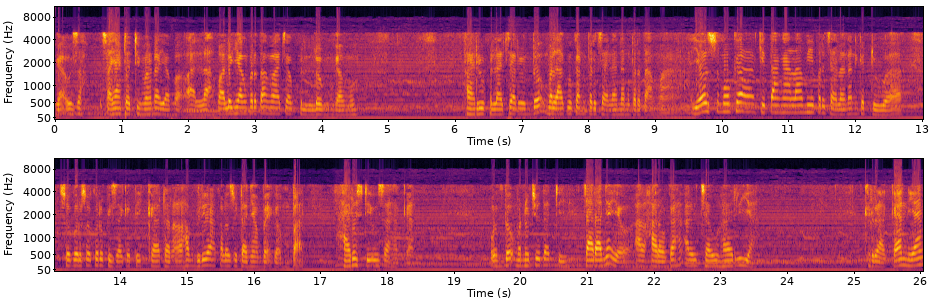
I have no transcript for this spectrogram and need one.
Nggak usah. Saya ada di mana ya Pak? Allah Paling yang pertama aja belum kamu. Baru belajar untuk melakukan perjalanan pertama. Ya semoga kita ngalami perjalanan kedua. Syukur-syukur bisa ketiga Dan Alhamdulillah kalau sudah nyampe keempat Harus diusahakan. Untuk menuju tadi caranya ya al harokah al jauhariyah gerakan yang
